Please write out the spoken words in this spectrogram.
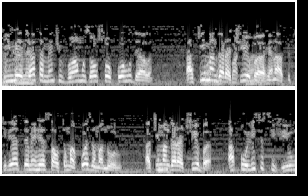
e imediatamente vamos ao socorro dela. Aqui em Ah, Mangaratiba, bacana. Renato, eu queria também ressaltar uma coisa, Manolo. Aqui em Mangaratiba, a Polícia Civil,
